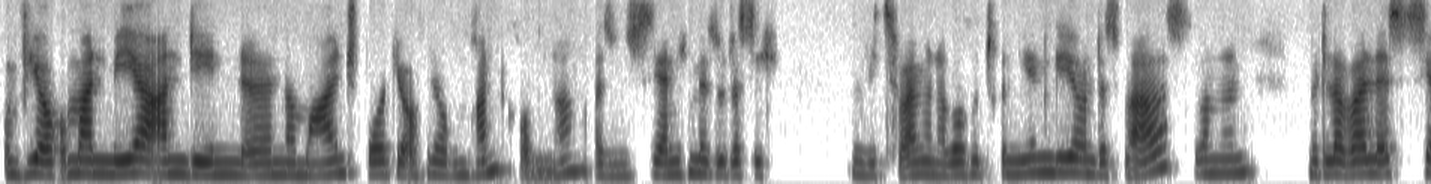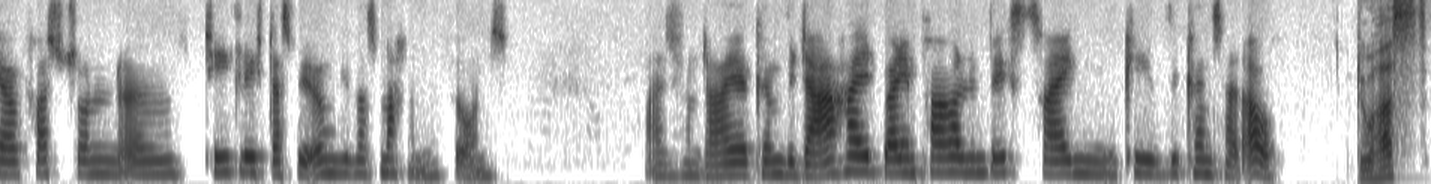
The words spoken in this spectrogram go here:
und wir auch immer mehr an den äh, normalen Sport ja auch wiederum rankommen. Ne? Also es ist ja nicht mehr so, dass ich irgendwie zweimal in der Woche trainieren gehe und das war's, sondern mittlerweile ist es ja fast schon äh, täglich, dass wir irgendwie was machen für uns. Also von daher können wir da halt bei den Paralympics zeigen, okay, wir können es halt auch. Du hast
